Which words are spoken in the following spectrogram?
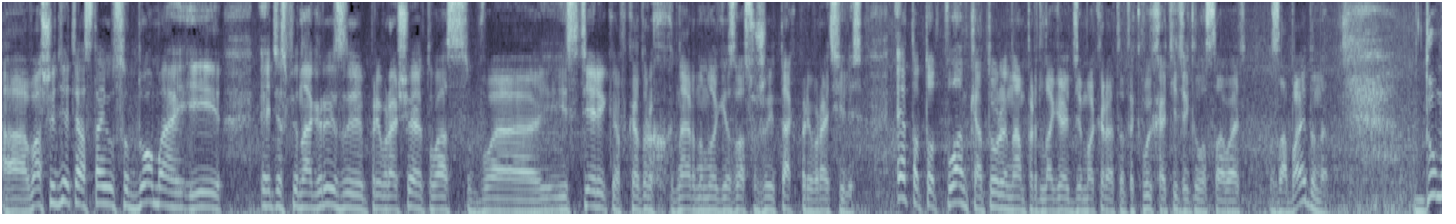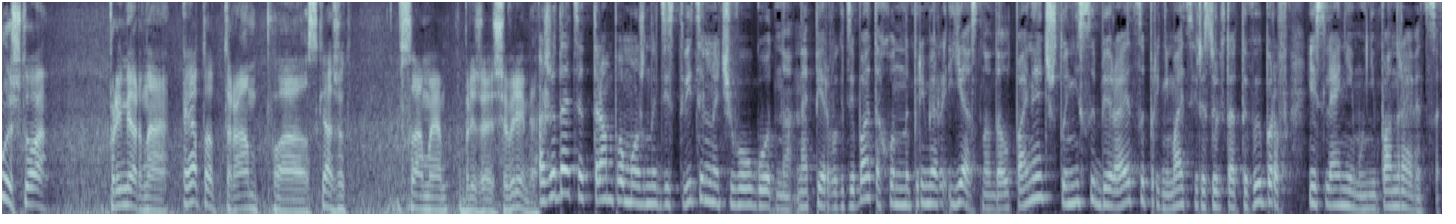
А ваши дети остаются дома, и эти спиногрызы превращают вас в э, истериков, в которых, наверное, многие из вас уже и так превратились. Это тот план, который нам предлагают демократы. Так вы хотите голосовать за Байдена? Думаю, что примерно это Трамп э, скажет в самое ближайшее время. Ожидать от Трампа можно действительно чего угодно. На первых дебатах он, например, ясно дал понять, что не собирается принимать результаты выборов, если они ему не понравятся.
